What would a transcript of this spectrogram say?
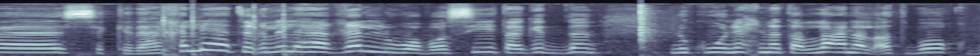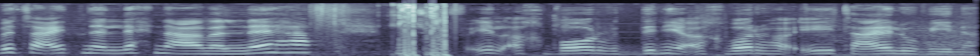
بس كده. هخليها تغلي لها غلوة بسيطة جدا. نكون إحنا طلعنا الأطباق بتاعتنا اللي إحنا عملناها. نشوف إيه الأخبار والدنيا أخبارها إيه. تعالوا بينا.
